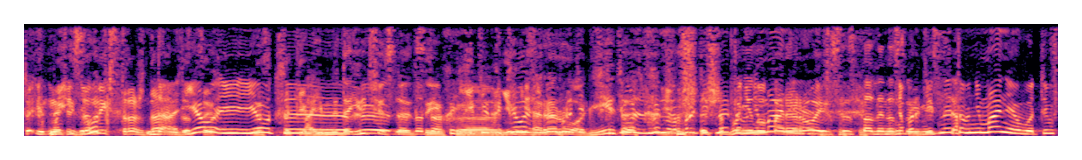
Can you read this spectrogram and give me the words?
це- і Ми Значить, і за от- них страждаємо. да, за я, цих. і я Десь от, таких- А їм не е, дають е, чисто да, да, цих, да, хотів- е, хотілося б РРО, обратити- ні? хотілося б обратити на це Шабуніну внимание. ПРРО і все стане на свої Обратить на місця. это внимание, вот, и в,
